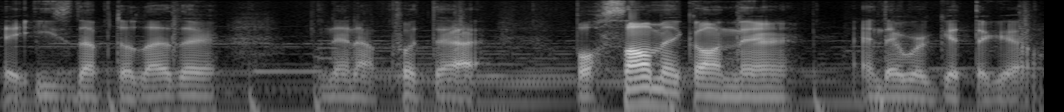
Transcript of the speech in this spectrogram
It eased up the leather. And then I put that balsamic on there and they were good to go.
